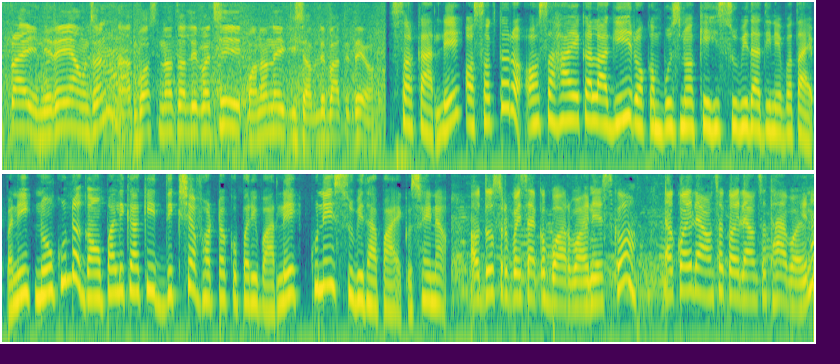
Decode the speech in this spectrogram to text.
प्राय हिँडेरै आउँछन् बस नचलेपछि भनौँ न एक हिसाबले हो। सरकारले अशक्त र असहायका लागि रकम बुझ्न केही सुविधा दिने बताए पनि नौकुण्ड गाउँपालिकाकी दीक्षा भट्टको परिवारले कुनै सुविधा पाएको छैन। अब दोस्रो पैसाको भर भएन यसको। अब कहिले आउँछ कहिले आउँछ थाहा भएन।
